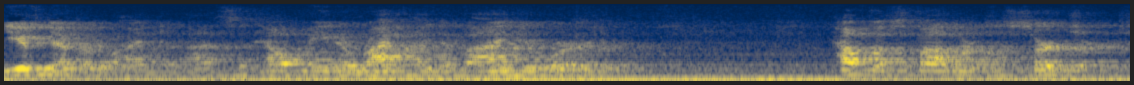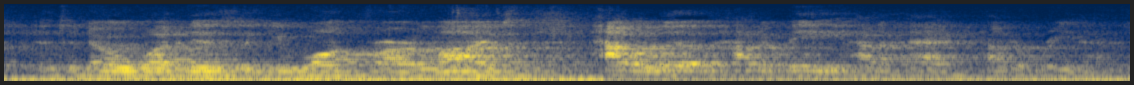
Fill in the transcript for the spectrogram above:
You've never lied to us, and help me to rightly divide your word. Help us, Father, to search it and to know what it is that you want for our lives, how to live, how to be, how to act, how to react.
